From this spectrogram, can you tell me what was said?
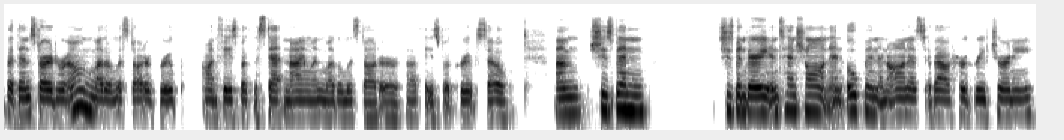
but then started her own motherless daughter group on Facebook, the Staten Island Motherless Daughter uh, Facebook group. So um, she's been she's been very intentional and open and honest about her grief journey.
